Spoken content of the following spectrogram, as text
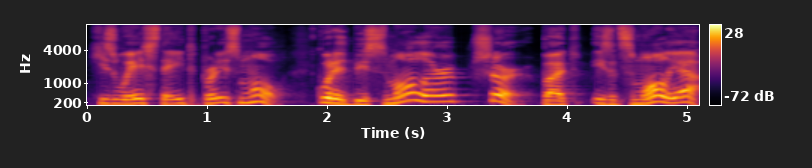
His waist stayed pretty small. Could it be smaller? Sure. But is it small? Yeah.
